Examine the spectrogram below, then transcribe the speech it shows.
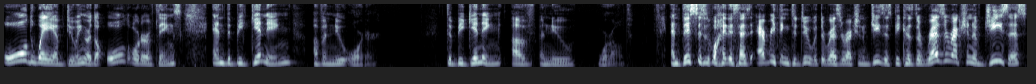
old way of doing or the old order of things, and the beginning of a new order, the beginning of a new world. And this is why this has everything to do with the resurrection of Jesus, because the resurrection of Jesus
